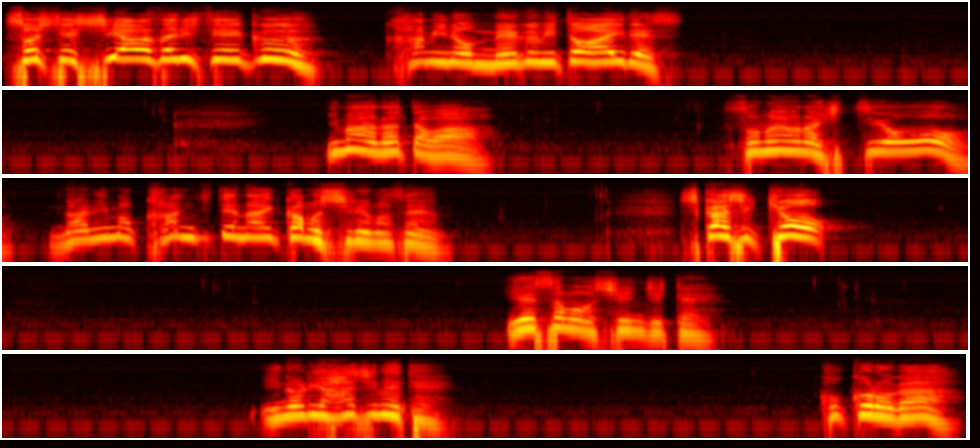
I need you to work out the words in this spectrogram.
そして幸せにしていく神の恵みと愛です。今あなたはそのような必要を何も感じてないかもしれません。しかし今日イエス様を信じて祈り始めて心が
